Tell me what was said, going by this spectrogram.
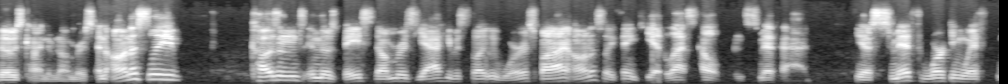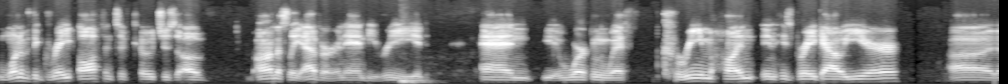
those kind of numbers. And honestly cousins in those base numbers yeah he was slightly worse but i honestly think he had less help than smith had. You know smith working with one of the great offensive coaches of honestly ever and andy reid and working with Kareem Hunt in his breakout year, uh,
